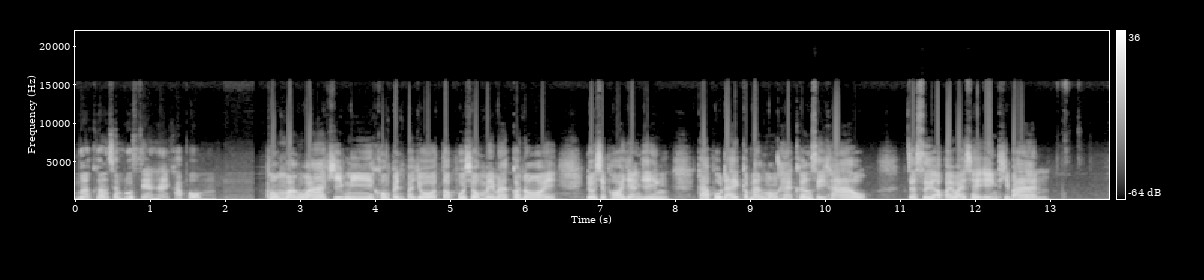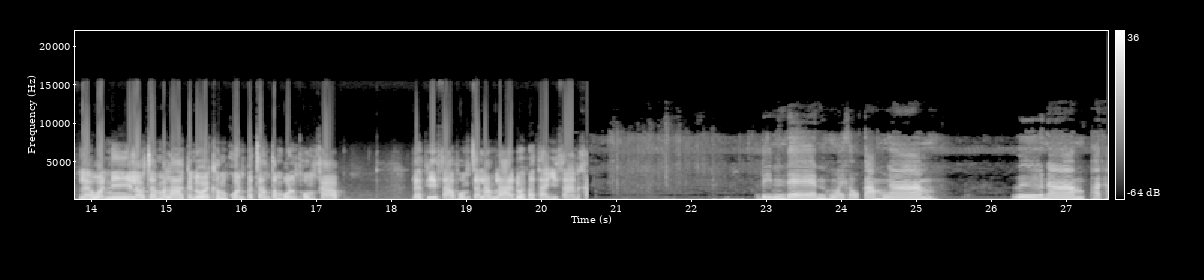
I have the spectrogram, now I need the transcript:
เมื่อเครื่องชำรุดเสียหายครับผม ผมหวังว่าคลิปนี้คงเป็นประโยชน์ต่อผู้ชมไม่มากก็น้อย โดยเฉพาะอย่างยิ่ง ถ้าผู้ใดกำลังมองหาเครื่องสีข้าว จะซื้อเอาไปไว้ใช้เองที่บ้าน และวันนี้เราจะมาลากันด้วยคำขวัญประจำตำบลผมครับ และพี่สาวผมจะล่ำลาด้วยภาษาอีสานครับ ดินแดนห่วยเขากำงาม หรือน้ำพระธ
